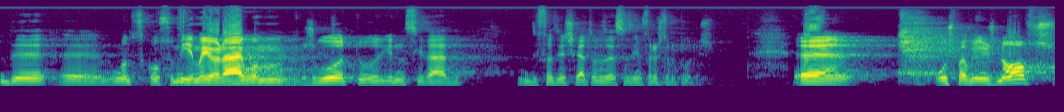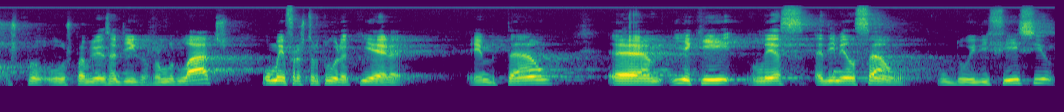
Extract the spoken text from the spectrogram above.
de, uh, onde se consumia maior água, esgoto e a necessidade de fazer chegar todas essas infraestruturas. Uh, os pavilhões novos, os, pavilhões antigos remodelados, uma infraestrutura que era em betão, uh, e aqui lê-se a dimensão do edifício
